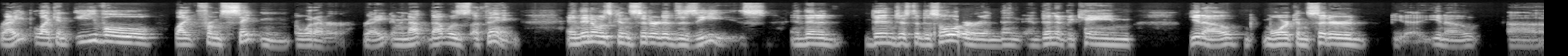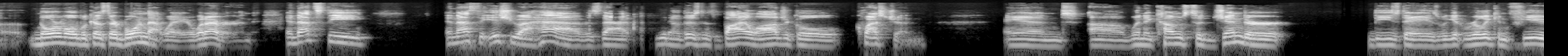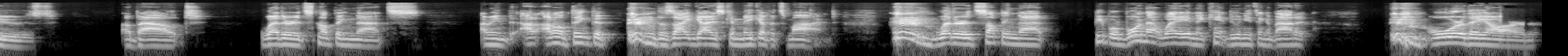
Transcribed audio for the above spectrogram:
right? Like an evil, like from Satan or whatever, right? I mean, that that was a thing, and then it was considered a disease, and then it, then just a disorder, and then and then it became you know, more considered, you know, uh, normal because they're born that way or whatever. And and that's the and that's the issue I have is that you know there's this biological question, And uh, when it comes to gender these days, we get really confused about whether it's something that's, I mean, I, I don't think that the zeitgeist can make up its mind, whether it's something that people are born that way and they can't do anything about it, or they are,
